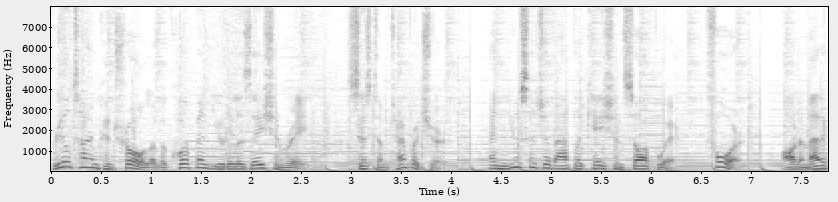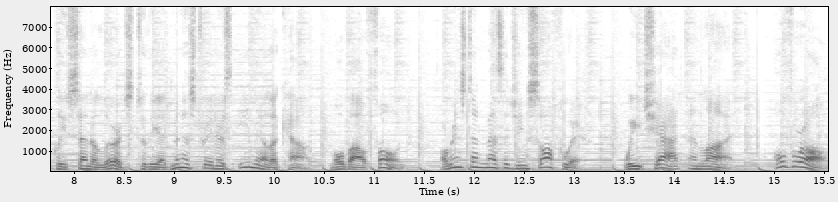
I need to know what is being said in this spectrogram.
Real-time control of equipment utilization rate, system temperature, and usage of application software. 4. Automatically send alerts to the administrator's email account, mobile phone, or instant messaging software, WeChat and Line. Overall,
